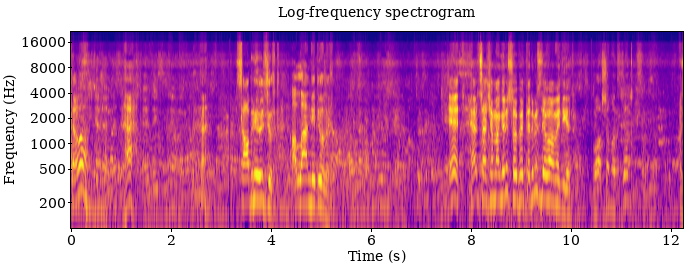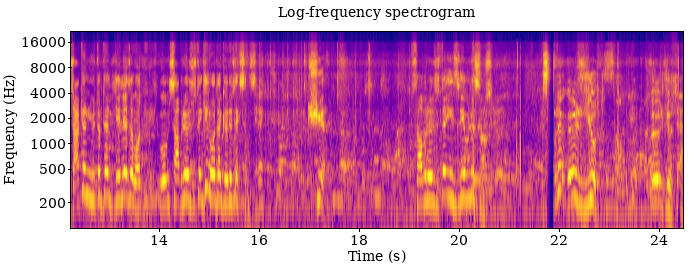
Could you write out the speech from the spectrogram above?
Tamam. Heh. Heh. Sabri Özyurt. Allah'ın dediği olur. Evet, her çarşamba günü sohbetlerimiz devam ediyor. Bu akşam atacak mısın? Zaten YouTube'da gelecek o, o Sabri Özyurt'a gir orada göreceksiniz. Düşüyor. Sabri Özyurt'ta izleyebilirsiniz. Sabri Özyurt. Sabri Özyurt. he.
